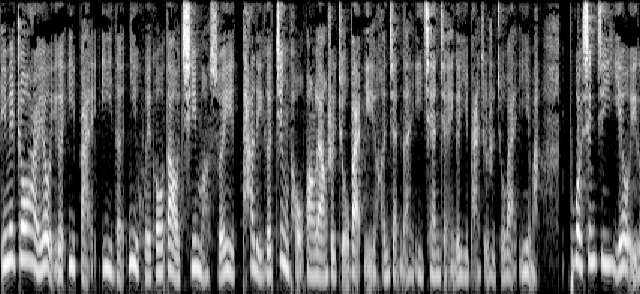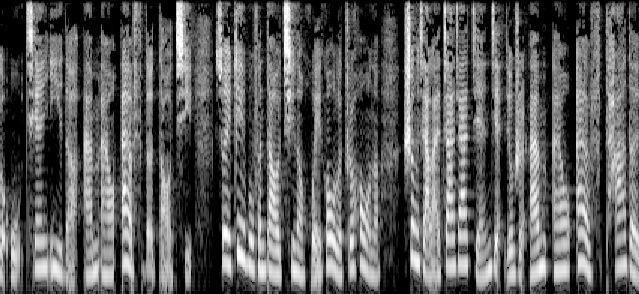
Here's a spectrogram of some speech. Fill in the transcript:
因为周二也有一个一百亿的逆回购到期嘛，所以它的一个净投放量是九百亿，很简单，一千减一个一百就是九百亿嘛。不过星期一也有一个五千亿的 MLF 的到期，所以这部分到期呢，回购了之后呢。剩下来加加减减，就是 MLF 它的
